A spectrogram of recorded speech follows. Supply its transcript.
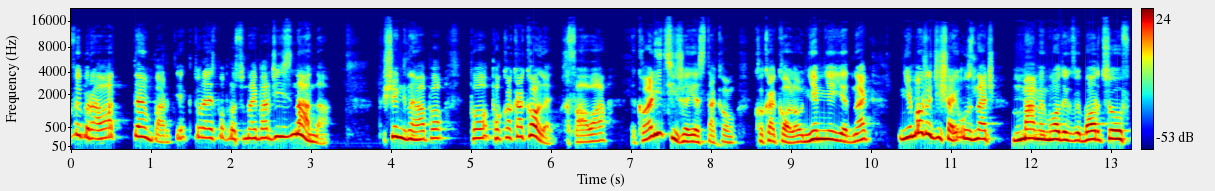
wybrała tę partię, która jest po prostu najbardziej znana. Sięgnęła po, po, po Coca-Colę. Chwała koalicji, że jest taką Coca-Colą. Niemniej jednak nie może dzisiaj uznać, mamy młodych wyborców,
